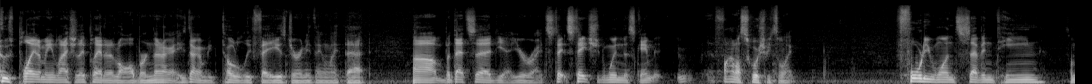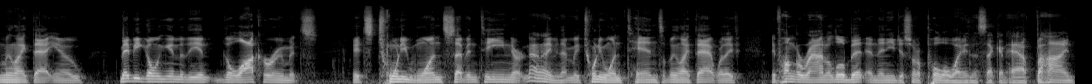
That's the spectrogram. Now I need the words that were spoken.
who's played. I mean, last year they played at Auburn. Not, he's not going to be totally fazed or anything like that. Um, but that said, yeah, you're right. State, State should win this game. Final score should be something like 41-17, something like that. You know, maybe going into the the locker room, it's it's 21-17 or not even that, maybe 21-10, something like that, where they've they've hung around a little bit and then you just sort of pull away in the second half behind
